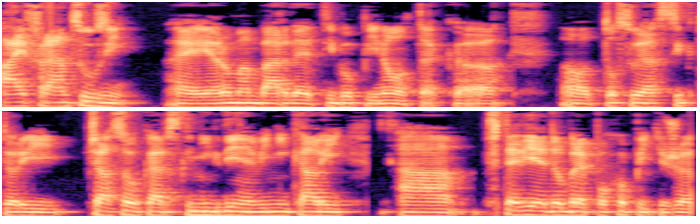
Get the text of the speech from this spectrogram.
aj Francúzi, aj Roman Bardet, Thibaut Pinot, tak uh, to sú jazdci, ktorí časovkársky nikdy nevynikali a vtedy je dobre pochopiť, že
